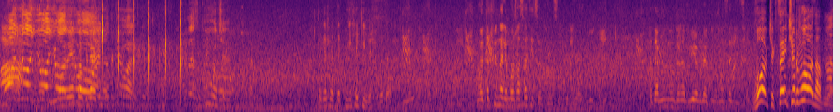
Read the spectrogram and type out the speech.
Ой-ой-ой-ой-ой! это, блядь, Без круче. Так а что, так не Хакимиш хватал. Ну это пенали можно садиться, в принципе, блядь. Хотя бы минуты на две, блядь, можно садиться. Вовчик, це й червона, бля.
